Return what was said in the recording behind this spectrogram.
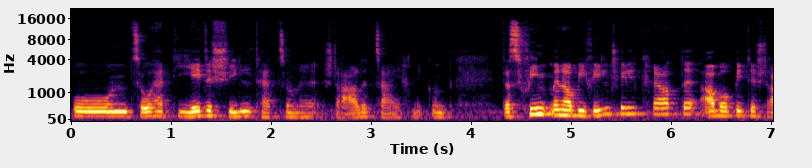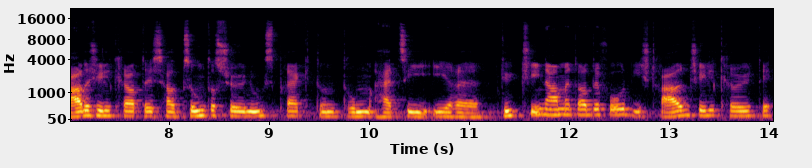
Und so hat jedes Schild hat so eine Strahlenzeichnung. Und das findet man auch bei vielen Schildkröten, aber bei der Strahlenschildkröte ist es halt besonders schön ausprägt und darum hat sie ihren deutschen Namen da davon, die Strahlenschildkröte,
